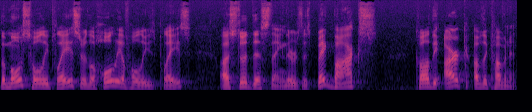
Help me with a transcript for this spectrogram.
the most holy place, or the Holy of Holies place, uh, stood this thing. There was this big box called the Ark of the Covenant.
